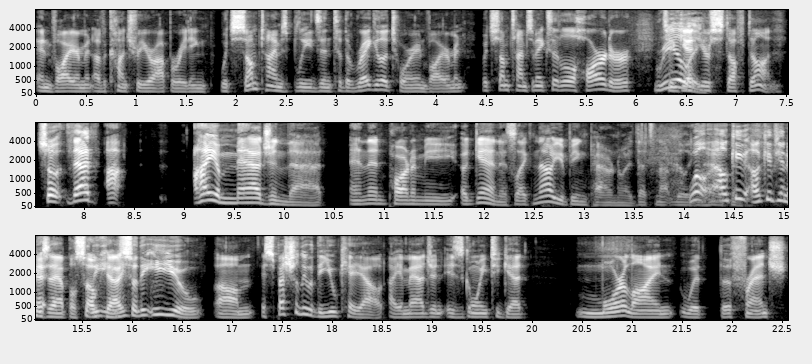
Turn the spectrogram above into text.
environment of a country you're operating, which sometimes bleeds into the regulatory environment, which sometimes makes it a little harder really? to get your stuff done. So that uh, I imagine that, and then part of me again, it's like now you're being paranoid. That's not really well. I'll give I'll give you an uh, example. So okay. the, so the EU, um, especially with the UK out, I imagine is going to get more aligned with the French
